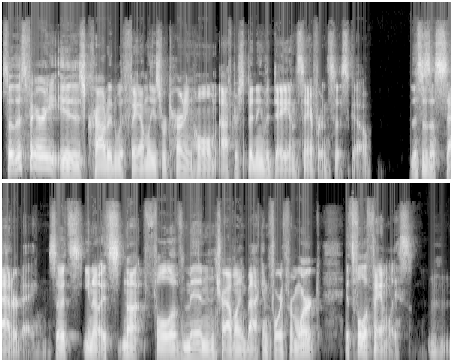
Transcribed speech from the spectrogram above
So, this ferry is crowded with families returning home after spending the day in San Francisco. This is a Saturday. So it's, you know, it's not full of men traveling back and forth from work. It's full of families, mm-hmm.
